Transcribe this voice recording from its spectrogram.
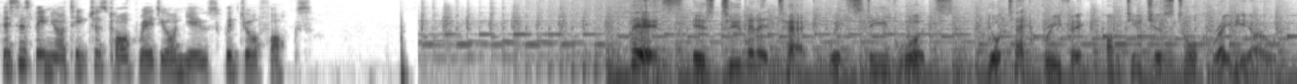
This has been your Teachers Talk Radio News with Joe Fox. This is 2 Minute Tech with Steve Woods, your tech briefing on Teachers Talk Radio.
